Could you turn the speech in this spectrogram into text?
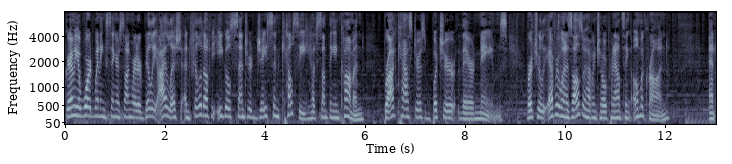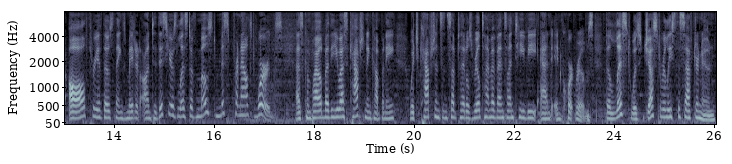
Grammy Award winning singer songwriter Billie Eilish and Philadelphia Eagles center Jason Kelce have something in common. Broadcasters butcher their names. Virtually everyone is also having trouble pronouncing Omicron. And all three of those things made it onto this year's list of most mispronounced words, as compiled by the U.S. Captioning Company, which captions and subtitles real time events on TV and in courtrooms. The list was just released this afternoon,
